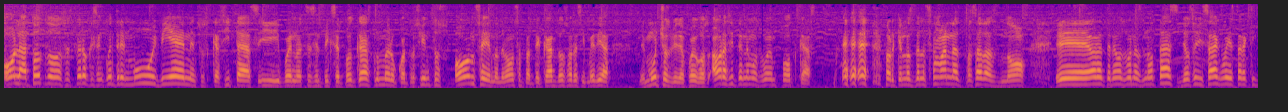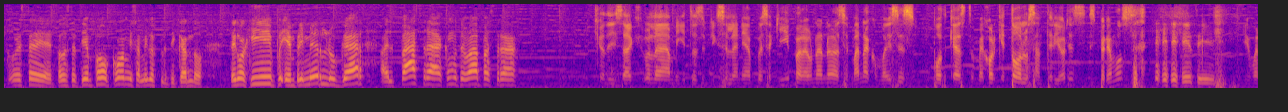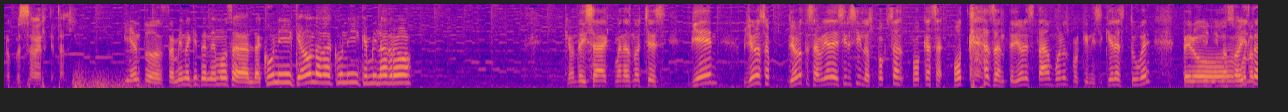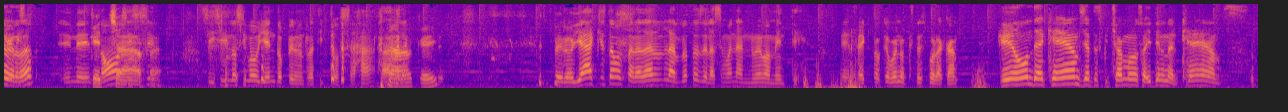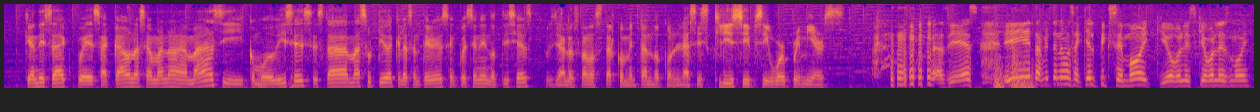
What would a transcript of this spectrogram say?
Hola a todos, espero que se encuentren muy bien en sus casitas y bueno, este es el Pixel Podcast número 411 en donde vamos a platicar dos horas y media de muchos videojuegos. Ahora sí tenemos buen podcast, porque los de las semanas pasadas no. Eh, ahora tenemos buenas notas, yo soy Isaac, voy a estar aquí este, todo este tiempo con mis amigos platicando. Tengo aquí en primer lugar al Pastra, ¿cómo te va Pastra? ¿Qué onda Isaac? Hola amiguitos de Pixelania, pues aquí para una nueva semana, como dices, un podcast mejor que todos los anteriores, esperemos. sí. Y bueno, pues a ver qué tal. Bien, entonces también aquí tenemos al Dakuni, ¿qué onda Dakuni? ¡Qué milagro! ¿Qué onda Isaac? Buenas noches. Bien, yo no, sé, yo no te sabría decir si los podcasts podcast, podcast anteriores estaban buenos porque ni siquiera estuve, pero... ¿Y los oíste, verdad? En, eh, no, sí, sí, sí. Sí, sí, los iba oyendo, pero en ratitos, ajá. Ah, ok. Pero ya aquí estamos para dar las notas de la semana nuevamente. Perfecto, qué bueno que estés por acá. ¿Qué onda, Camps? Ya te escuchamos, ahí tienen al Camps. ¿Qué onda, Isaac? Pues acá una semana más y como dices, está más surtida que las anteriores en cuestión de noticias, pues ya los vamos a estar comentando con las exclusives y world premiers. Así es. Y también tenemos aquí el Pixemoy. ¿Qué óboles, qué óboles, Moy?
